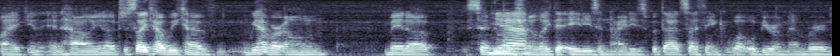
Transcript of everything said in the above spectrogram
like and, and how you know just like how we kind of we have our own made up simulation Yeah. of like the 80s and 90s but that's i think what will be remembered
